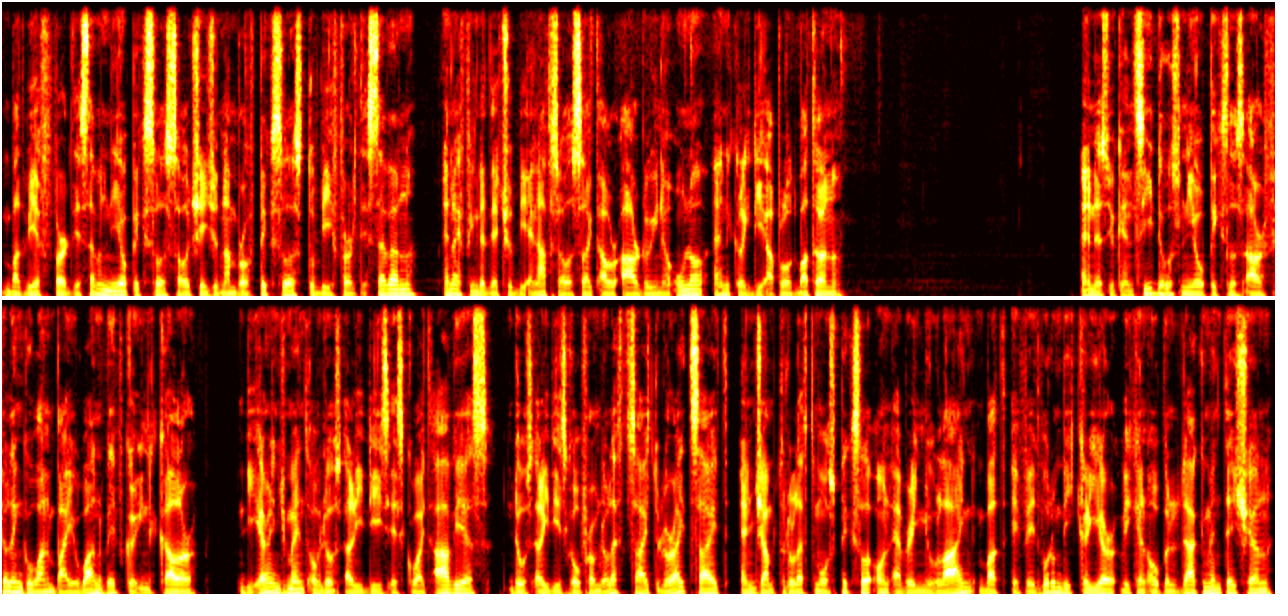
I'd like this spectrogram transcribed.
But we have 37 NeoPixels, so I'll change the number of pixels to be 37. And I think that that should be enough, so I'll select our Arduino Uno and click the upload button. And as you can see, those NeoPixels are filling one by one with green color. The arrangement of those LEDs is quite obvious. Those LEDs go from the left side to the right side and jump to the leftmost pixel on every new line, but if it wouldn't be clear, we can open the documentation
